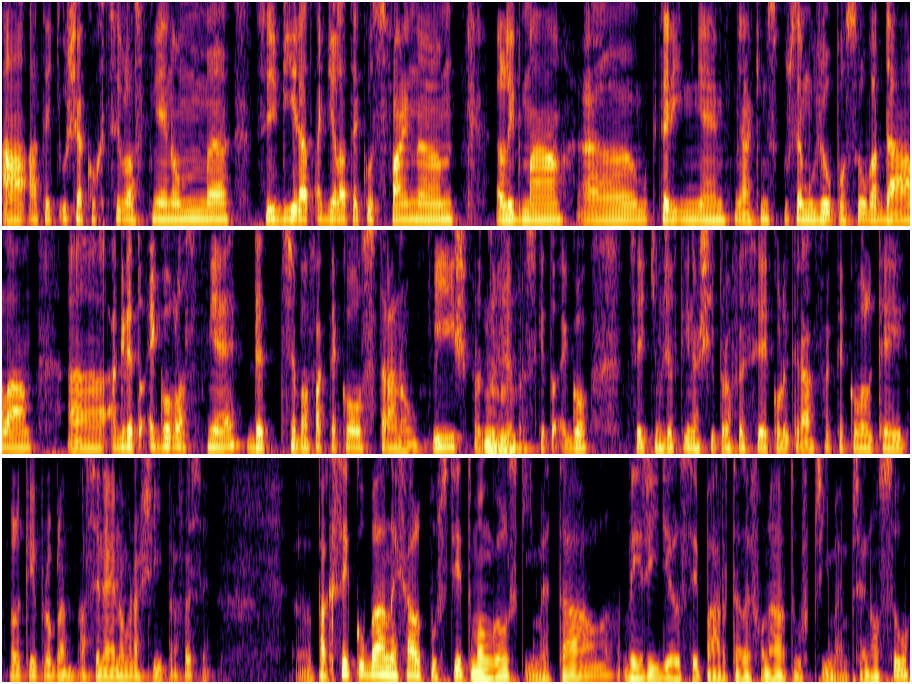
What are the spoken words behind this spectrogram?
A, a teď už jako chci vlastně jenom si vybírat a dělat jako s fajn lidma, eh, který mě nějakým způsobem můžou posouvat dál a, a, a kde to ego vlastně jde třeba fakt jako stranou, víš, protože mm-hmm. prostě to ego cítím, že v té naší profesi je kolikrát fakt jako velký, velký problém. Asi nejenom v naší profesi. Pak si Kuba nechal pustit mongolský metal, vyřídil si pár telefonátů v přímém přenosu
